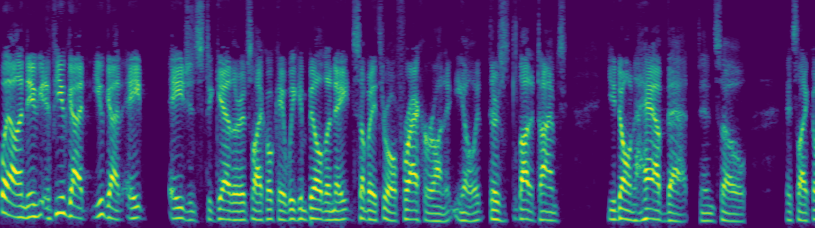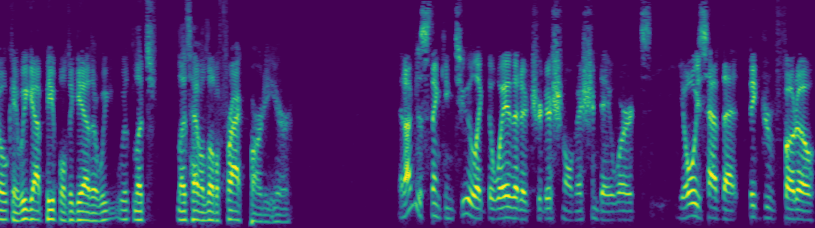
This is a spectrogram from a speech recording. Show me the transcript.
Well, and if, if you got you got eight agents together, it's like okay, we can build an eight. Somebody throw a fracker on it. You know, it, there's a lot of times you don't have that, and so it's like okay, we got people together. We, we let's let's have a little frack party here. And I'm just thinking too, like the way that a traditional mission day works, you always have that big group photo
